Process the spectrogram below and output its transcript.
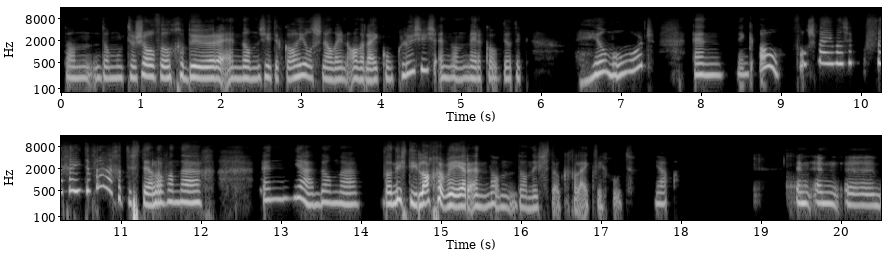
dan, dan moet er zoveel gebeuren. En dan zit ik al heel snel in allerlei conclusies. En dan merk ik ook dat ik heel moe word. En denk, oh, volgens mij was ik vergeten vragen te stellen vandaag. En ja, dan, uh, dan is die lachen weer en dan, dan is het ook gelijk weer goed ja. En, en uh,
